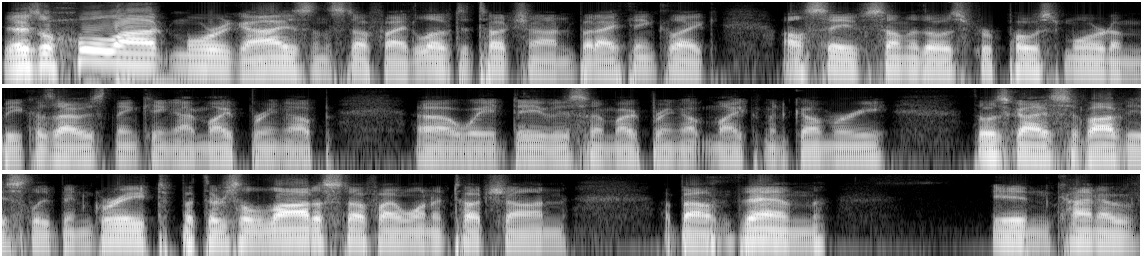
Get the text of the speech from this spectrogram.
there's a whole lot more guys and stuff I'd love to touch on, but I think like I'll save some of those for post mortem because I was thinking I might bring up uh, Wade Davis, I might bring up Mike Montgomery. Those guys have obviously been great, but there's a lot of stuff I want to touch on about them in kind of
